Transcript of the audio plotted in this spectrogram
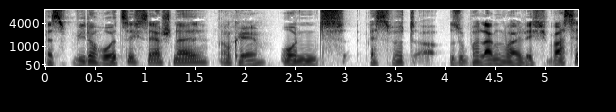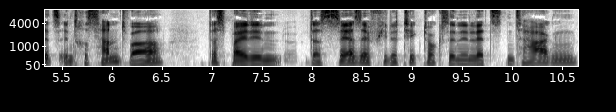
Es wiederholt sich sehr schnell. Okay. Und es wird super langweilig. Was jetzt interessant war, dass bei den, dass sehr, sehr viele TikToks in den letzten Tagen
